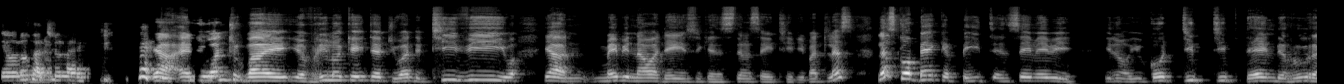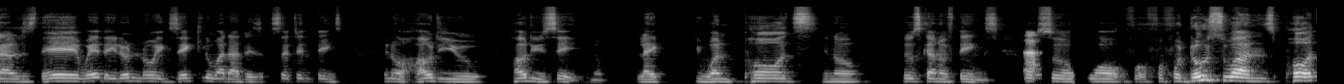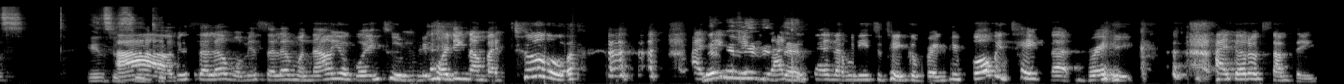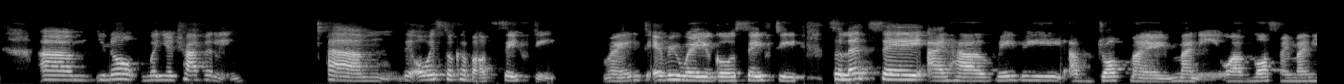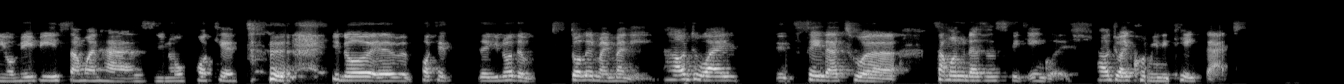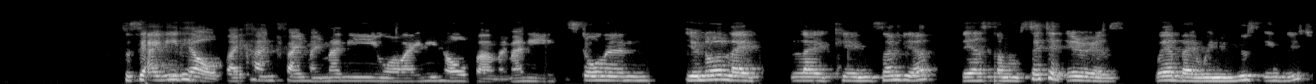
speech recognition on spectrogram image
They will look at you like, yeah, and you want to buy, you have relocated, you want a TV, you yeah, maybe nowadays you can still say TV, but let's let's go back a bit and say maybe you know you go deep, deep there in the rurals there where they don't know exactly what are the certain things. You know, how do you how do you say, you know, like you want pods, you know, those kind of things. Uh. so for, for for for those ones, pots in Ah, Mr. Lemo, Mr. Lemo, now you're going to recording number two. I Let think that's the sign that we need to take a break. Before we take that break, I thought of something. Um, you know, when you're traveling, um, they always talk about safety, right? Everywhere you go, safety. So let's say I have maybe I've dropped my money or I've lost my money, or maybe someone has, you know, pocket, you know, uh, pocket, you know, they've stolen my money. How do I uh, say that to a someone who doesn't speak English? How do I communicate that? To say I need help, I can't find my money, or I need help, uh, my money stolen. you know, like like in Zambia, there are some certain areas whereby when you use English,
